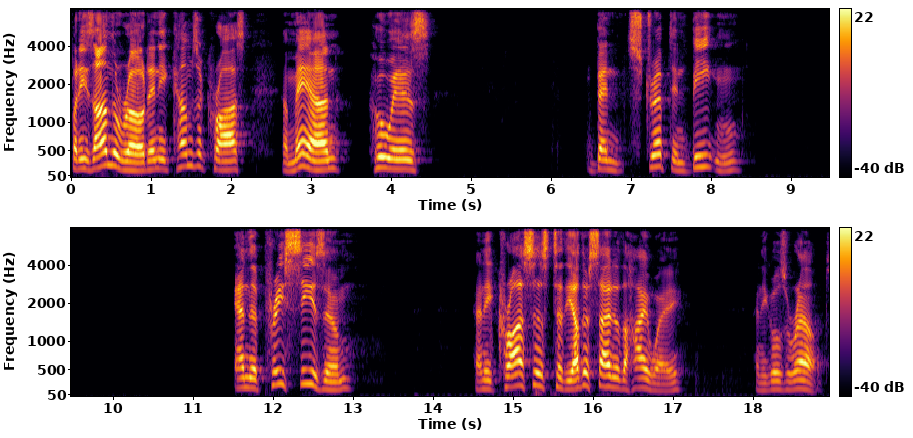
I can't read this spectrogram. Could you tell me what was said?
But he's on the road and he comes across a man who is been stripped and beaten. And the priest sees him and he crosses to the other side of the highway and he goes around.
